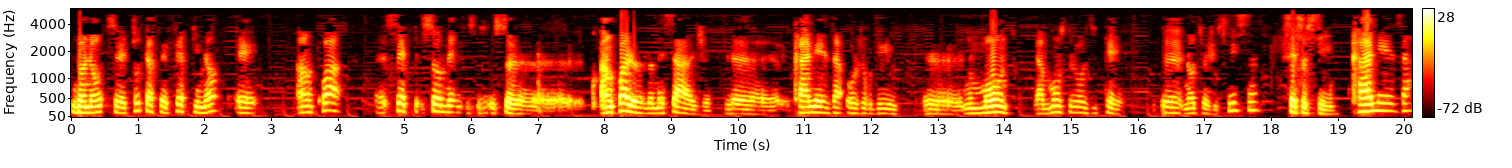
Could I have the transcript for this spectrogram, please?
Non, non, c'est tout à fait pertinent. Et en quoi euh, cette, ce, ce- en quoi le, le message, le Kaneza aujourd'hui euh, nous montre la monstruosité de notre justice, c'est ceci. Kaneza,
